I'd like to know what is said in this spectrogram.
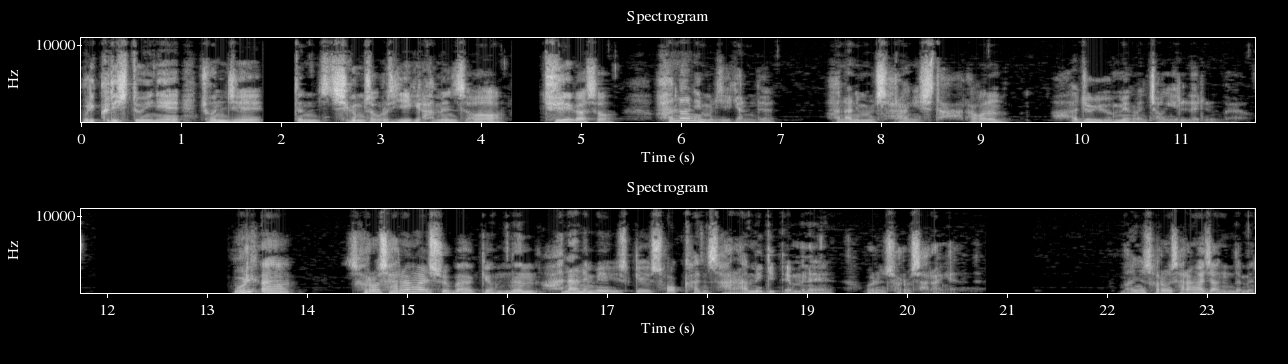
우리 그리스도인의 존재든 시금석으로서 얘기를 하면서 뒤에 가서 하나님을 얘기하는데 하나님을 사랑이시다라고 하는 아주 유명한 정의를 내리는 거예요. 우리가 서로 사랑할 수밖에 없는 하나님에게 속한 사람이기 때문에 우리는 서로 사랑해야 된다. 만약 서로 사랑하지 않는다면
